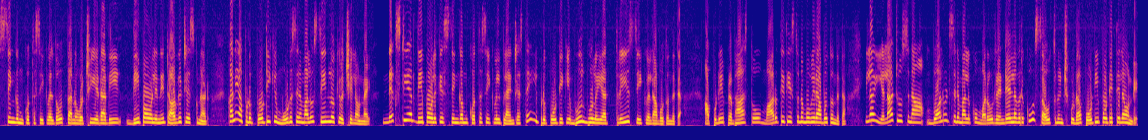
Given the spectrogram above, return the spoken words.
సింగం కొత్త సీక్వెల్తో తను వచ్చే ఏడాది దీపావళిని టార్గెట్ చేసుకున్నాడు. కానీ అప్పుడు పోటీకి మూడు సినిమాలు సీన్లోకి వచ్చేలా ఉన్నాయి. నెక్స్ట్ ఇయర్ దీపావళికి సింగం కొత్త సీక్వెల్ ప్లాన్ చేస్తే ఇప్పుడు పోటీకి భూల్ భూలయ్య త్రీ సీక్వెల్ రాబోతుందట. అప్పుడే ప్రభాస్తో మారుతి తీస్తున్న మూవీ రాబోతుందట. ఇలా ఎలా చూసినా బాలీవుడ్ సినిమాలకు మరో రెండేళ్ళ వరకు సౌత్ నుంచి కూడా పోటీ పోటెత్తేలా ఉంది.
